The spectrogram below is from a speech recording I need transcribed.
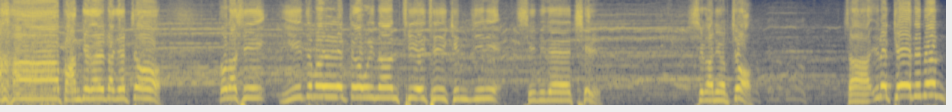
아하, 반격을 당했죠. 또다시 2점을 획득하고 있는 GH 김진희 12대 7 시간이 없죠. 자 이렇게 되면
